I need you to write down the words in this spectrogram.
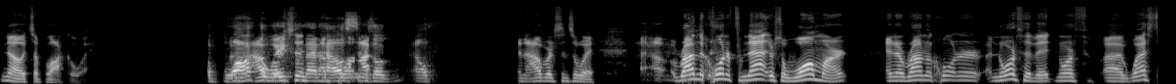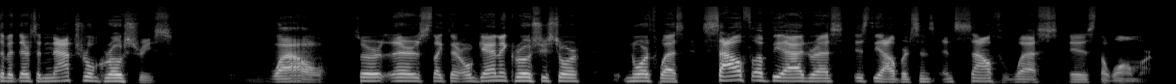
No, it's a block away. A block away from that house block- is a An Albertsons away. Uh, around the corner from that, there's a Walmart, and around the corner north of it, north uh, west of it, there's a Natural Groceries. wow. So there's like their organic grocery store northwest. South of the address is the Albertsons, and southwest is the Walmart.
